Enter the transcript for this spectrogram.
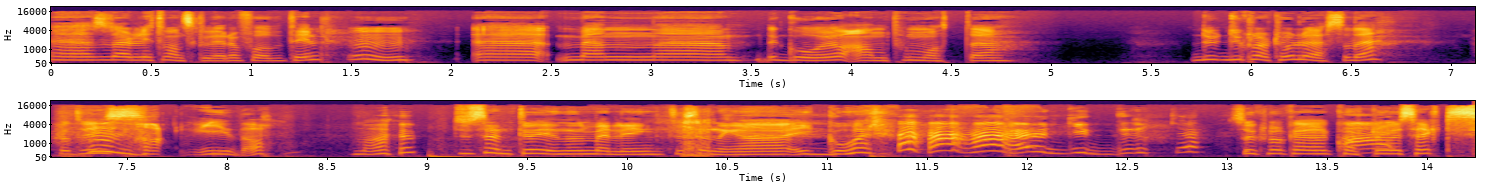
Eh, så da er det litt vanskeligere å få det til. Mm. Eh, men eh, det går jo an på en måte Du, du klarte å løse det, på et vis. Nei da. Nei. Du sendte jo inn en melding til sendinga i går. Jeg gidder ikke. Så klokka kvart over seks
